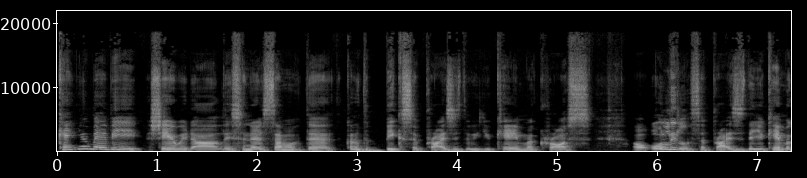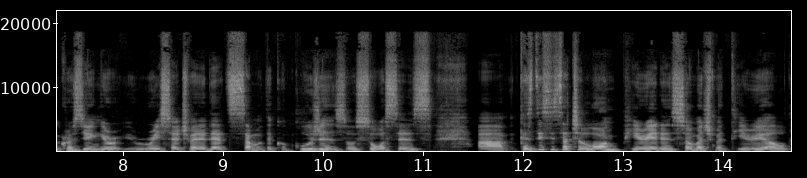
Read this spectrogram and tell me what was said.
can you maybe share with our listeners some of the kind of the big surprises that you came across, or, or little surprises that you came across during your, research, whether that's some of the conclusions or sources? Because uh, this is such a long period and so much material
